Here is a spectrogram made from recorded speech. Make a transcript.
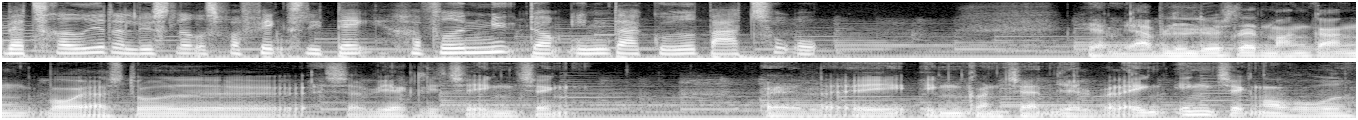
Hver tredje, der løslades fra fængsel i dag, har fået en ny dom, inden der er gået bare to år. Jamen, jeg er blevet løsladt mange gange, hvor jeg har stået øh, altså virkelig til ingenting. Eller ingen kontanthjælp, eller ing, ingenting overhovedet.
